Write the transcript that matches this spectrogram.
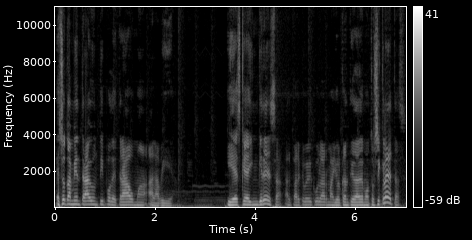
eso también trae un tipo de trauma a la vía y es que ingresa al parque vehicular mayor cantidad de motocicletas.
